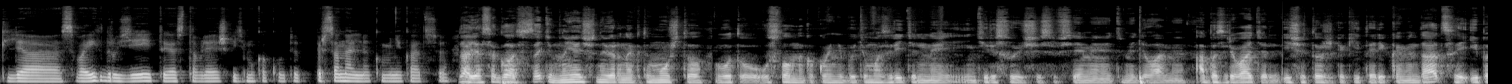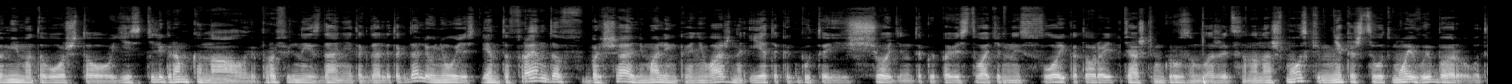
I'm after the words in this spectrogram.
для своих друзей ты оставляешь, видимо, какую-то персональную коммуникацию. Да, я согласен с этим, но я еще, наверное, к тому, что вот условно какой-нибудь умозрительный, интересующийся всеми этими делами обозреватель ищет тоже какие-то рекомендации, и помимо того, что есть телеграм-каналы, профильные издания и так далее, и так далее, у него есть лента френдов, большая или маленькая, неважно, и это как будто еще один такой повествовательный слой, который тяжким грузом ложится на наш мозг, и мне кажется, вот мой выбор вот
